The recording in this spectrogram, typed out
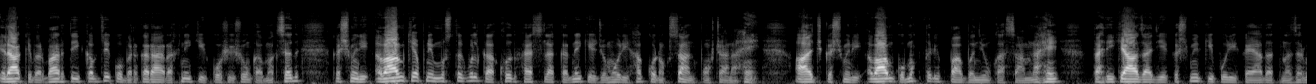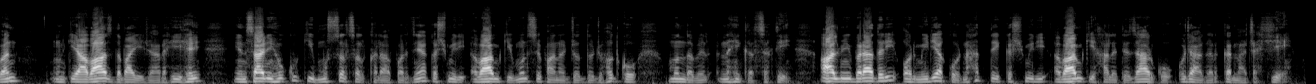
علاقے پر بھارتی قبضے کو برقرار رکھنے کی کوششوں کا مقصد کشمیری عوام کے اپنے مستقبل کا خود فیصلہ کرنے کے جمہوری حق کو نقصان پہنچانا ہے۔ آج کشمیری عوام کو مختلف پابندیوں کا سامنا ہے۔ تحریک آزادی کشمیر کی پوری قیادت نظر بند۔ ان کی آواز دبائی جا رہی ہے۔ انسانی حقوق کی مسلسل خلاف ورزیاں کشمیری عوام کی منصفانہ جد و جہد کو مندمل نہیں کر سکتی۔ عالمی برادری اور میڈیا کو نہتے کشمیری عوام کی حالت اظہار کو اجاگر کرنا چاہیے۔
